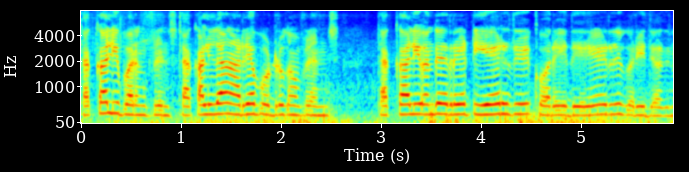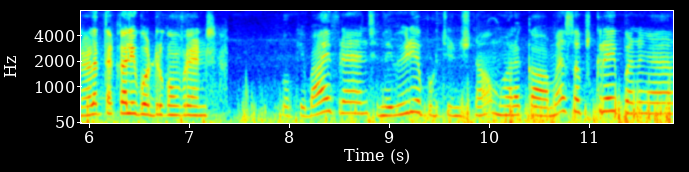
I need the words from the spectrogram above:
தக்காளி பாருங்கள் ஃப்ரெண்ட்ஸ் தக்காளிலாம் நிறையா போட்டிருக்கோம் ஃப்ரெண்ட்ஸ் தக்காளி வந்து ரேட்டு ஏறுது குறையுது ஏறுது குறையுது. அதனால தக்காளி போட்டிருக்கோம் ஃப்ரெண்ட்ஸ் ஓகே பாய் ஃப்ரெண்ட்ஸ் இந்த வீடியோ பிடிச்சிருந்துச்சுன்னா மறக்காமல் சப்ஸ்கிரைப் பண்ணுங்கள்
